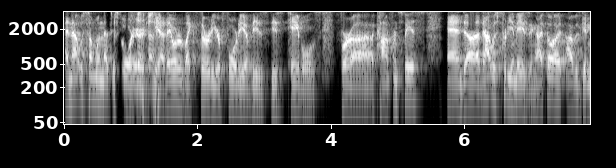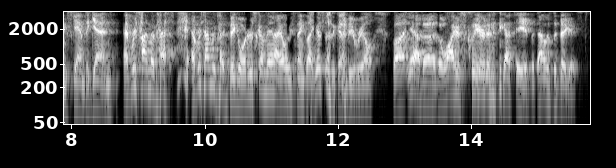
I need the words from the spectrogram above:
and that was someone that just ordered. yeah, they ordered like thirty or forty of these these tables for a, a conference space, and uh, that was pretty amazing. I thought I was getting scammed again. Every time I've had, every time we've had big orders come in, I always think like this isn't going to be real. But yeah, the the wires cleared and we got paid. But that was the biggest.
